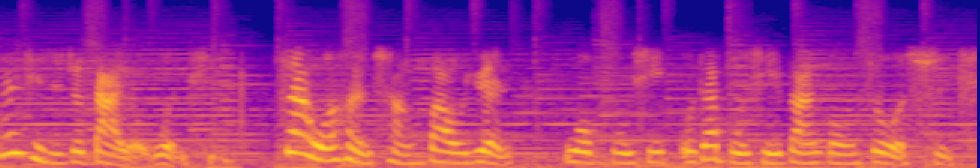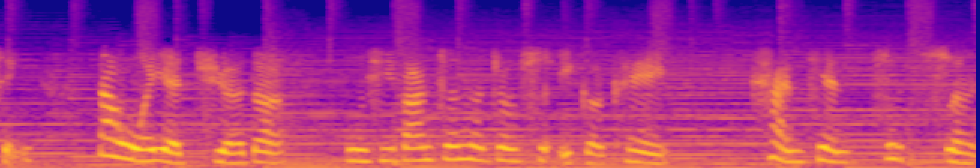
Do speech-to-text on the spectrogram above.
但其实就大有问题。虽然我很常抱怨我补习我在补习班工作的事情，但我也觉得补习班真的就是一个可以看见这整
